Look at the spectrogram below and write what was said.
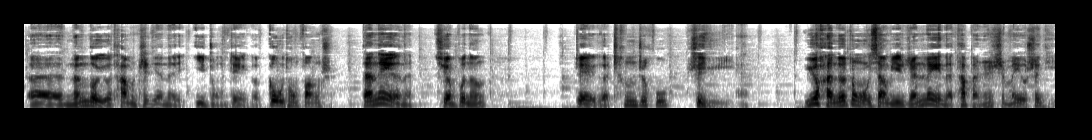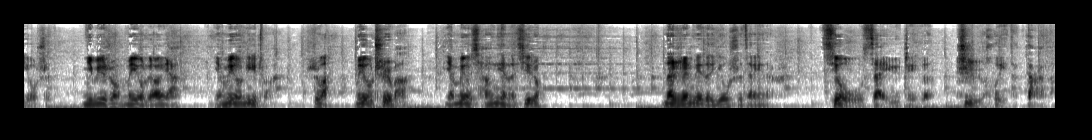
呃，能够有它们之间的一种这个沟通方式，但那个呢却不能这个称之乎是语言。与很多动物相比，人类呢它本身是没有身体优势的。你比如说没有獠牙，也没有利爪，是吧？没有翅膀，也没有强健的肌肉。那人类的优势在于哪？就在于这个智慧的大脑，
